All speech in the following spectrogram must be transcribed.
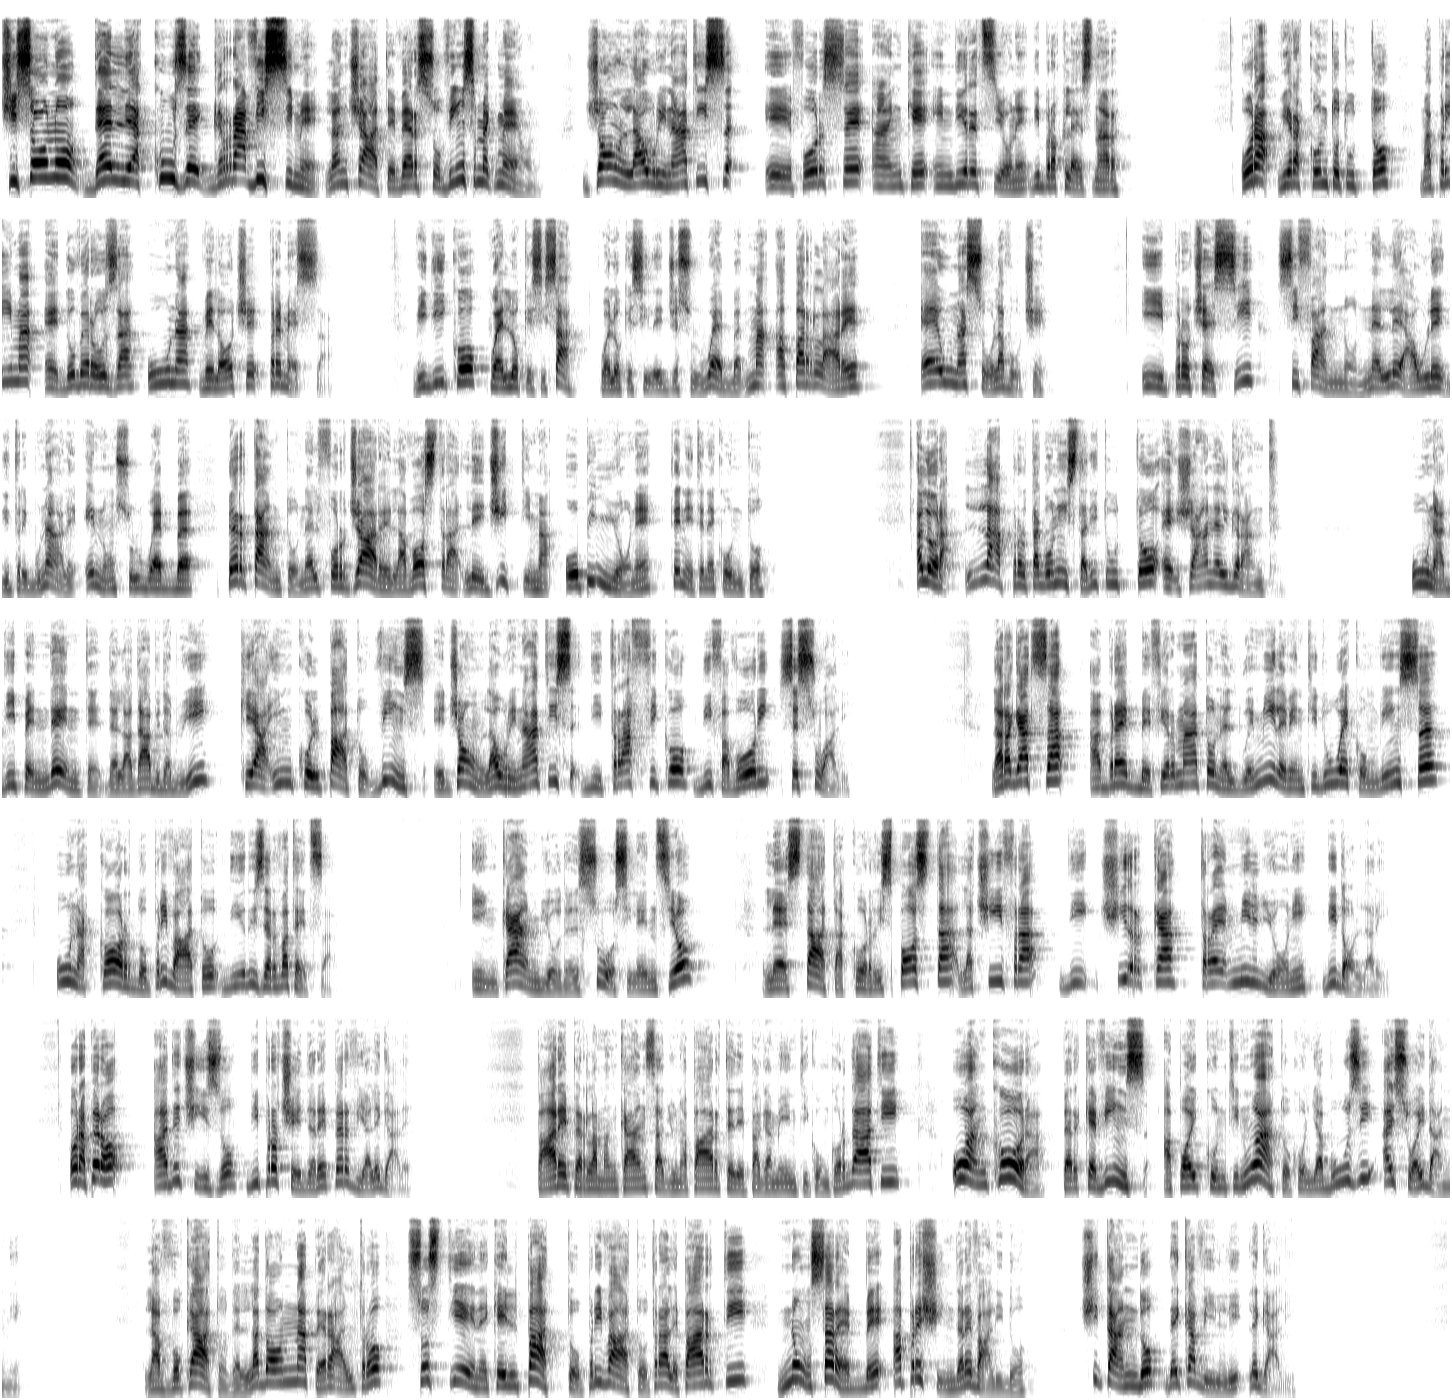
Ci sono delle accuse gravissime lanciate verso Vince McMahon, John Laurinatis e forse anche in direzione di Brock Lesnar. Ora vi racconto tutto, ma prima è doverosa una veloce premessa. Vi dico quello che si sa, quello che si legge sul web, ma a parlare è una sola voce. I processi si fanno nelle aule di tribunale e non sul web. Pertanto, nel forgiare la vostra legittima opinione, tenetene conto. Allora, la protagonista di tutto è Janelle Grant, una dipendente della WWE che ha incolpato Vince e John Laurinatis di traffico di favori sessuali. La ragazza avrebbe firmato nel 2022 con Vince un accordo privato di riservatezza. In cambio del suo silenzio, le è stata corrisposta la cifra di circa 3 milioni di dollari. Ora però ha deciso di procedere per via legale. Pare per la mancanza di una parte dei pagamenti concordati o ancora perché Vince ha poi continuato con gli abusi ai suoi danni. L'avvocato della donna, peraltro, sostiene che il patto privato tra le parti non sarebbe a prescindere valido, citando dei cavilli legali.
